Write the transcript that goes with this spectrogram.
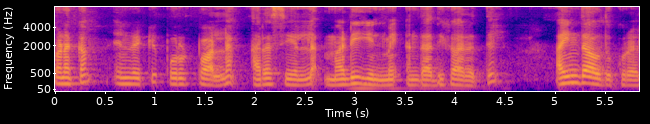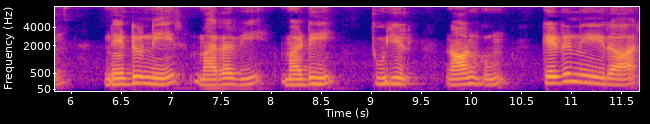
வணக்கம். இன்றைக்கு பொருட்பாலில் அரசியலில் மடியின்மை அந்த அதிகாரத்தில் ஐந்தாவது குறள் நெடுநீர் மறவி மடி துயில் நான்கும் கெடுநீரார்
